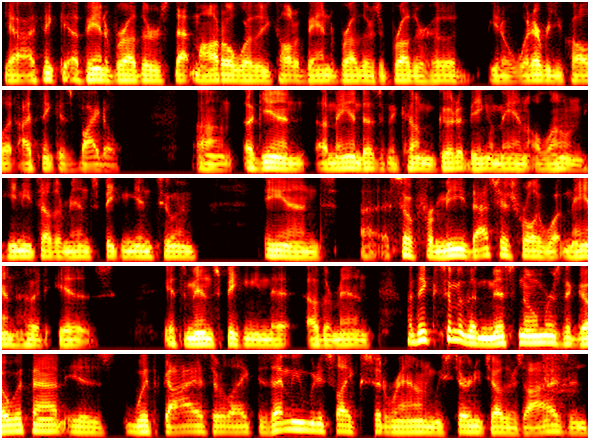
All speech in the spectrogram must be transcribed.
yeah i think a band of brothers that model whether you call it a band of brothers a brotherhood you know whatever you call it i think is vital. Um, again a man doesn't become good at being a man alone. He needs other men speaking into him. And uh, so for me that's just really what manhood is. It's men speaking to other men. I think some of the misnomers that go with that is with guys, they're like, does that mean we just like sit around and we stare in each other's eyes and,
